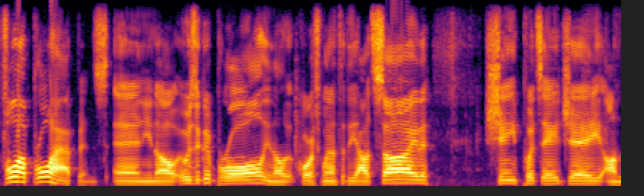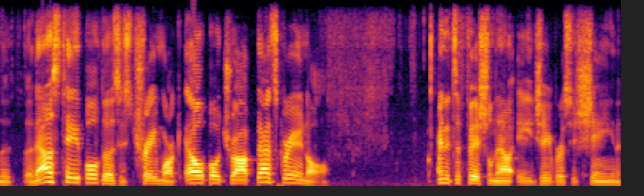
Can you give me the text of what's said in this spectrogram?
full out brawl happens, and you know it was a good brawl. You know, of course, went to the outside. Shane puts AJ on the announce table, does his trademark elbow drop. That's great and all, and it's official now. AJ versus Shane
